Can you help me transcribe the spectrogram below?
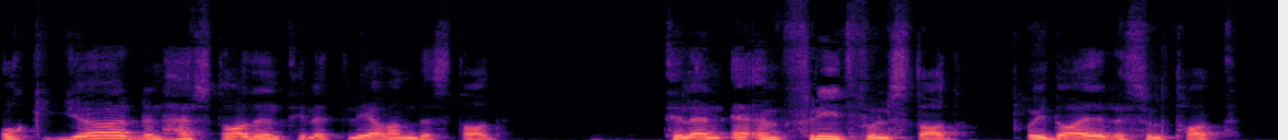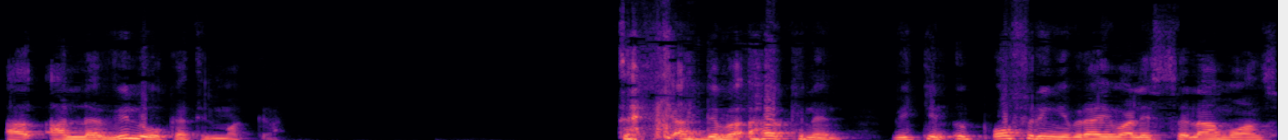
och gör den här staden till ett levande stad. Till en, en fridfull stad. Och idag är resultat alla vill åka till Mecka. Tänk att det var öknen. Vilken uppoffring Ibrahim a.s. och hans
